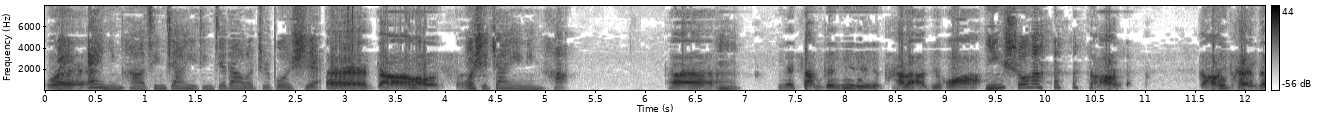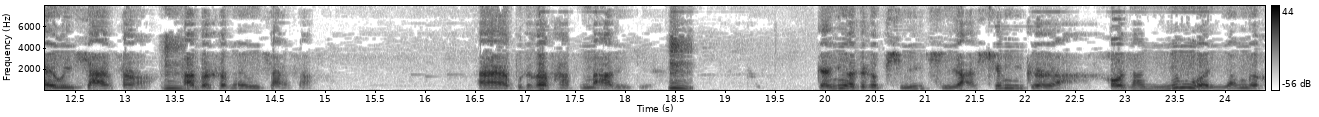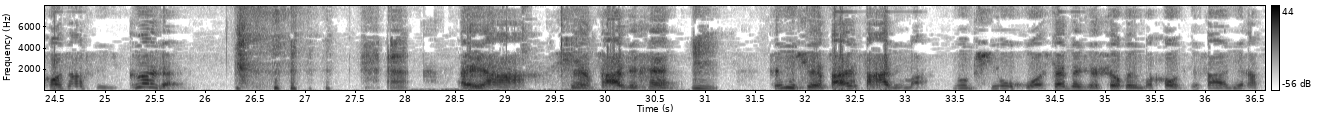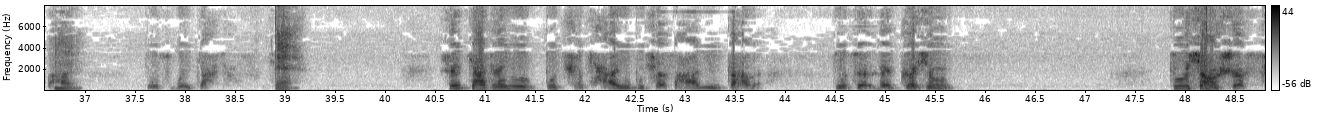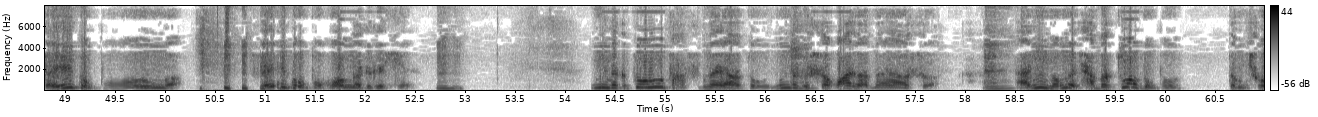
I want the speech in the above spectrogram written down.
喂，哎，您好，请讲，已经接到了直播室。哎，张老师。我是张莹，您好。哎。嗯。我想跟你谈两句话。您说。刚刚才那位先生，嗯，他不是那位先生，哎，不知道他是哪里的，嗯，跟我这个脾气呀、性格啊，好像一模一样，我好像是一个人。嗯。哎呀，心烦的很。嗯。真心烦啥的嘛？又皮又火，现在这社会没好的啥，你还烦？嗯就是为家庭。对，所以家庭又不缺钱，又不缺啥，你咋了？就是那个性，就像是谁都不如我，谁都不和我这个心。嗯你那个走路咋是那样走？你那个说话咋那样说？嗯哎，你弄我前边坐都不正确。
